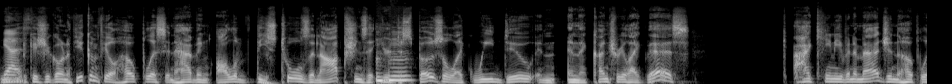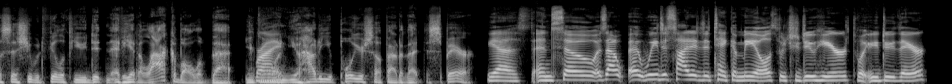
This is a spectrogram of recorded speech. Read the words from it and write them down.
Yes. because you're going, if you can feel hopeless and having all of these tools and options at mm-hmm. your disposal, like we do in, in a country like this, I can't even imagine the hopelessness you would feel if you didn't, if you had a lack of all of that. You're right. going, you know, how do you pull yourself out of that despair? Yes. And so as I, uh, we decided to take a meal, it's what you do here, it's what you do there.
